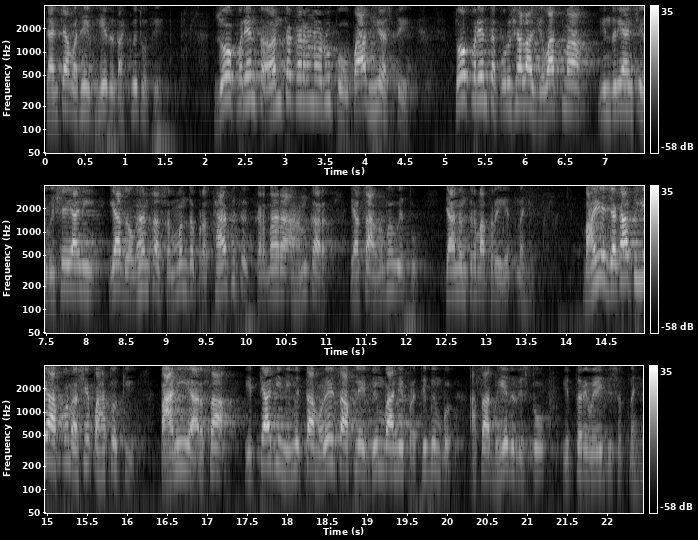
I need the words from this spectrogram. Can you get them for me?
त्यांच्यामध्ये भेद दाखवित होते. जोपर्यंत अंतकरणरूप उपाधी असते तोपर्यंत पुरुषाला जीवात्मा इंद्रियांचे विषय आणि या दोघांचा संबंध प्रस्थापित करणारा अहंकार याचा अनुभव येतो. त्यानंतर मात्र येत नाही. बाह्य जगातही आपण असे पाहतो की पाणी आरसा इत्यादी निमित्तामुळेच आपले बिंब आणि प्रतिबिंब असा भेद दिसतो इतर वेळी दिसत नाही.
